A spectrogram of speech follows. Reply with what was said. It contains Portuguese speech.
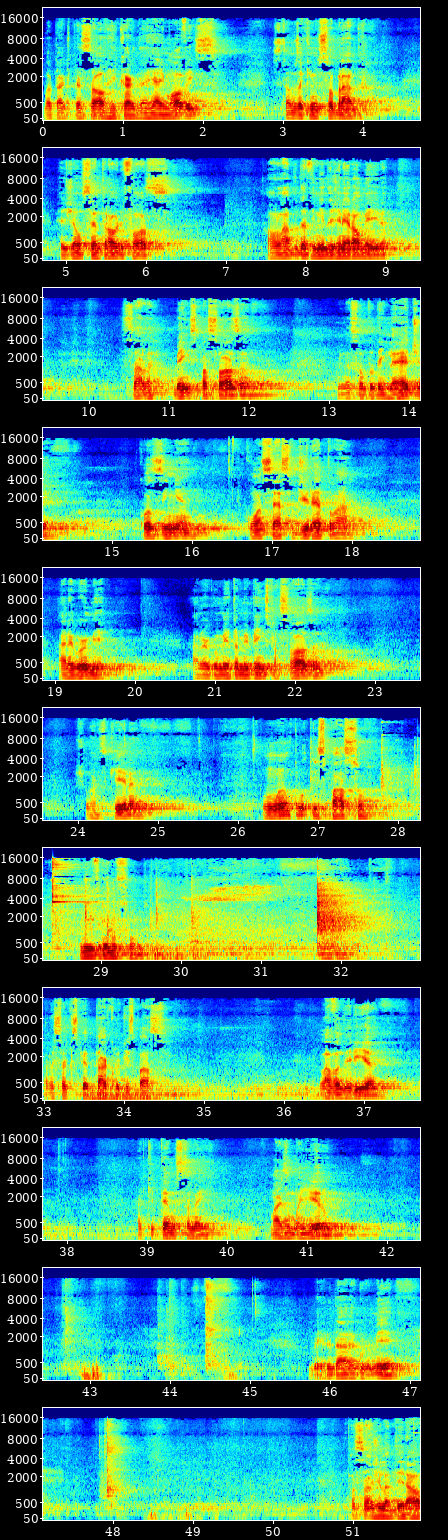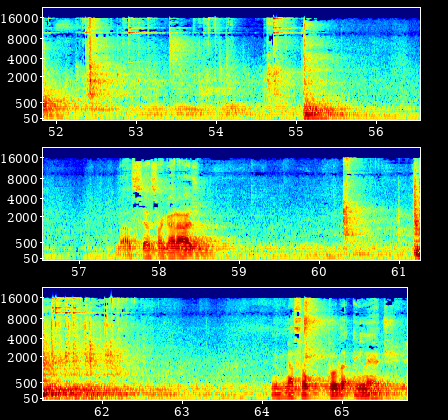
Boa tarde pessoal, Ricardo da RA Imóveis. Estamos aqui no Sobrado, região central de Foz, ao lado da Avenida General Meira. Sala bem espaçosa, iluminação toda em LED, cozinha com acesso direto à área gourmet. A área gourmet também bem espaçosa, churrasqueira, um amplo espaço livre no fundo. Olha só que espetáculo de espaço. Lavanderia. Aqui temos também mais um banheiro. Banheiro da área gourmet. Passagem lateral. Dá acesso à garagem. Iluminação toda em LED.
